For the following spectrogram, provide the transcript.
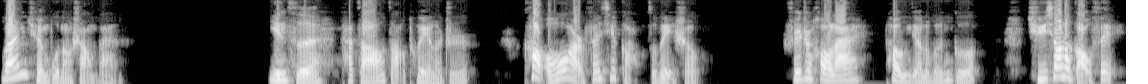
完全不能上班，因此他早早退了职，靠偶尔翻写稿子为生。谁知后来碰见了文革，取消了稿费，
